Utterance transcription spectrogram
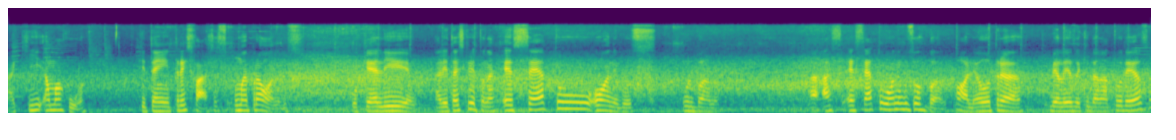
aqui é uma rua que tem três faixas. Uma é para ônibus, porque ali, ali tá escrito, né? Exceto ônibus urbano. Exceto o ônibus urbano. Olha, outra beleza aqui da natureza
